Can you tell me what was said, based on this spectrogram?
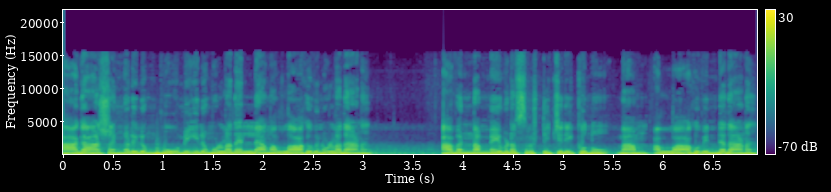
ആകാശങ്ങളിലും ഭൂമിയിലുമുള്ളതെല്ലാം അള്ളാഹുവിനുള്ളതാണ്. അവൻ നമ്മെ ഇവിടെ സൃഷ്ടിച്ചിരിക്കുന്നു. നാം അള്ളാഹുവിന്റെതാണ്.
